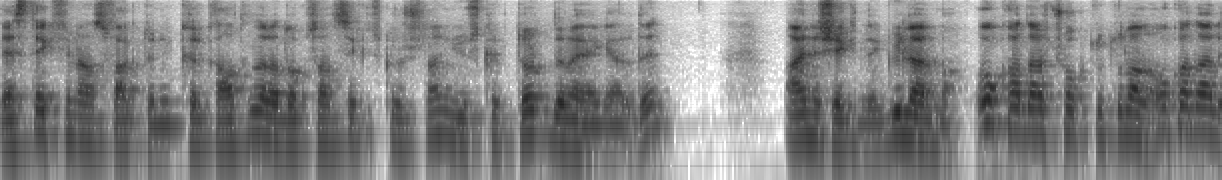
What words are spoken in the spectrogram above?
Destek finans faktörü 46 lira 98 kuruştan 144 liraya geldi. Aynı şekilde Gülermak o kadar çok tutulan o kadar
